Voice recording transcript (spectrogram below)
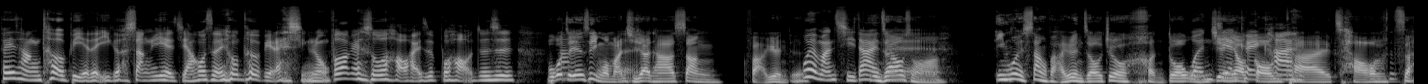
非常特别的一个商业家，或者用特别来形容，不知道该说好还是不好。就是不过这件事情我蛮期待他上法院的，我也蛮期待的。你知道什么？因为上法院之后，就有很多文件要公开，超赞！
